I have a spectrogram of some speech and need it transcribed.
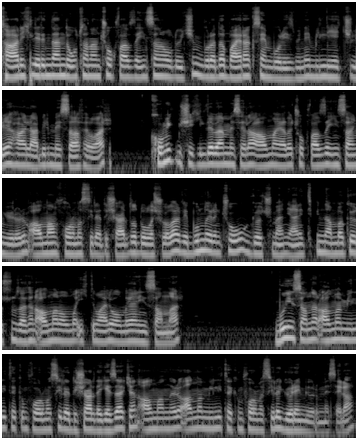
Tarihlerinden de utanan çok fazla insan olduğu için burada bayrak sembolizmine, milliyetçiliğe hala bir mesafe var. Komik bir şekilde ben mesela Almanya'da çok fazla insan görüyorum. Alman formasıyla dışarıda dolaşıyorlar ve bunların çoğu göçmen. Yani tipinden bakıyorsun zaten Alman olma ihtimali olmayan insanlar. Bu insanlar Alman milli takım formasıyla dışarıda gezerken Almanları Alman milli takım formasıyla göremiyorum mesela.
